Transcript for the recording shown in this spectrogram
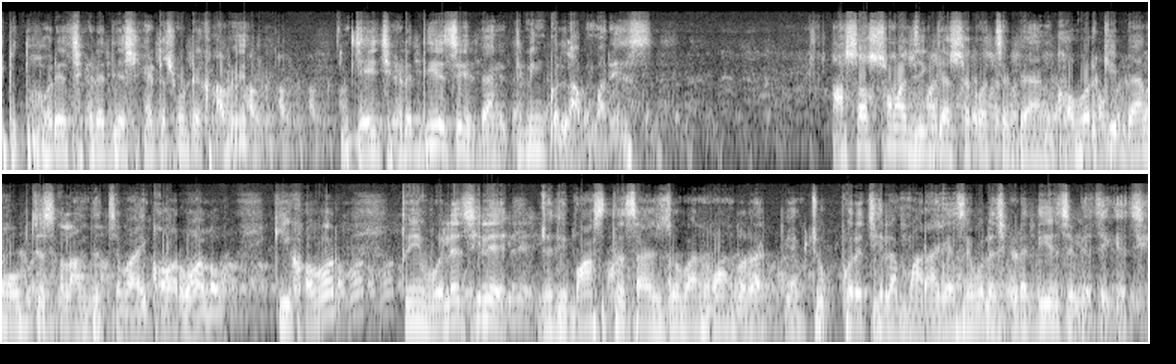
একটু ধরে ছেড়ে দিয়ে সেঁটে সুটে খাবে। যেই ছেড়ে দিয়েছে, ব্যাংক তিনিং করলাম লাভ মারে। এসে। আসার সময় জিজ্ঞাসা করছে ব্যাংক খবর কি? ব্যাংক উঠতে সালাম দিচ্ছে, ভাই, খবর ভালো। কি খবর? তুমি বলেছিলে, যদি বাঁচতে চাস, জোবান বন্ধ রাখবি। আমি চুপ করেছিলাম, মারা গেছে বলে ছেড়ে দিয়েছে, বেঁচে গেছি।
